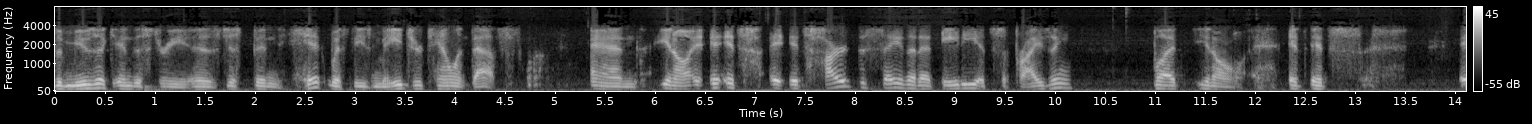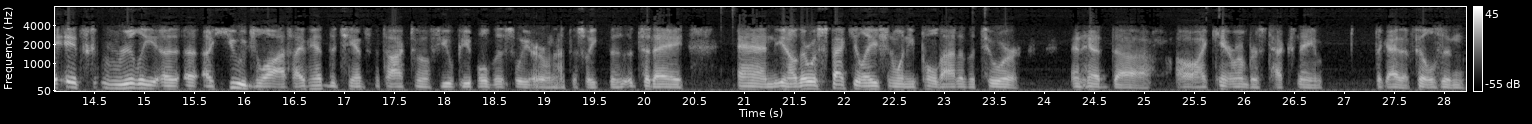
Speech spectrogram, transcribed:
the music industry has just been hit with these major talent deaths and you know it, it, it's it's hard to say that at 80 it's surprising but you know it, it's it, it's really a, a, a huge loss. I've had the chance to talk to a few people this week or not this week today. And you know there was speculation when he pulled out of the tour and had uh oh i can't remember his text name the guy that fills in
